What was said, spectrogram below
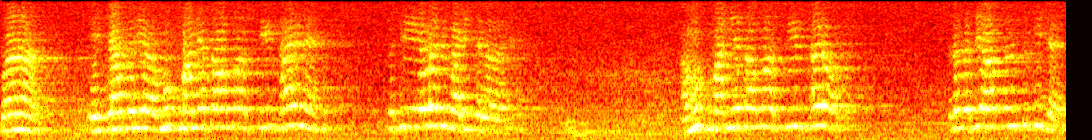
પણ એ જ્યાં પછી અમુક માન્યતાઓમાં સ્થિર થાય ને પછી એવા જ ગાડી ચલાવે અમુક માન્યતાઓમાં સ્થિર થયો એટલે પછી આ પણ ચૂકી જાય.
